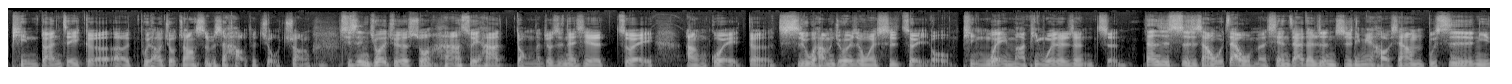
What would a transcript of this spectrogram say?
评断这个呃葡萄酒庄是不是好的酒庄。其实你就会觉得说啊，所以他他懂的就是那些最昂贵的事物，他们就会认为是最有品味嘛，品味的认证。但是事实上，我在我们现在的认知里面，好像不是你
